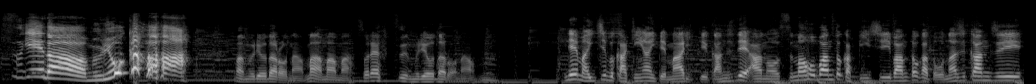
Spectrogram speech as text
すげえな無料かまあ無料だろうな。まあまあまあ、それは普通無料だろうな。うん。で、まあ、一部課金アイテムありっていう感じで、あの、スマホ版とか PC 版とかと同じ感じ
